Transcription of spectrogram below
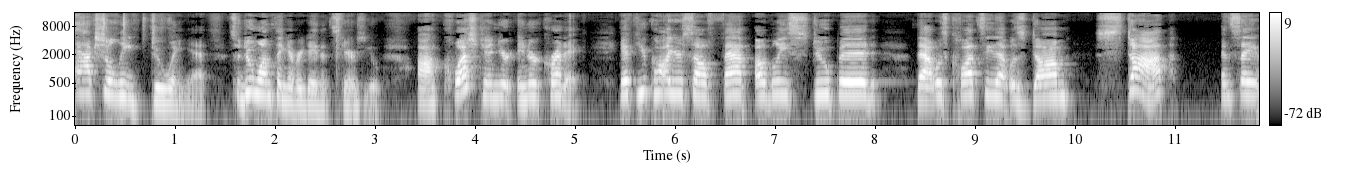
actually doing it. So do one thing every day that scares you. Uh, question your inner critic. If you call yourself fat, ugly, stupid, that was klutzy, that was dumb, stop and say,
